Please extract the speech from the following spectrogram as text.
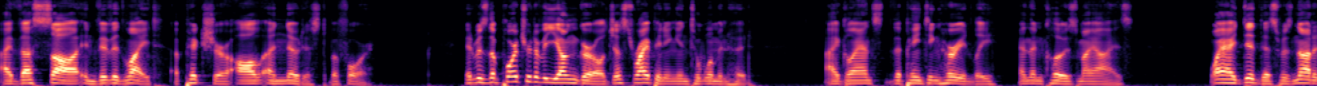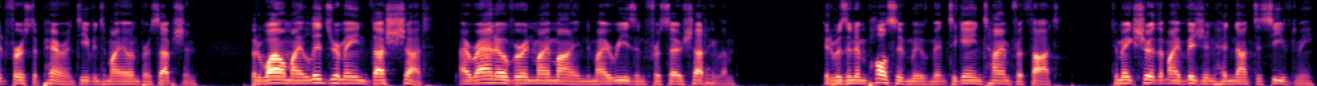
I thus saw in vivid light a picture all unnoticed before. It was the portrait of a young girl just ripening into womanhood. I glanced at the painting hurriedly and then closed my eyes. Why I did this was not at first apparent even to my own perception, but while my lids remained thus shut, I ran over in my mind my reason for so shutting them. It was an impulsive movement to gain time for thought, to make sure that my vision had not deceived me,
